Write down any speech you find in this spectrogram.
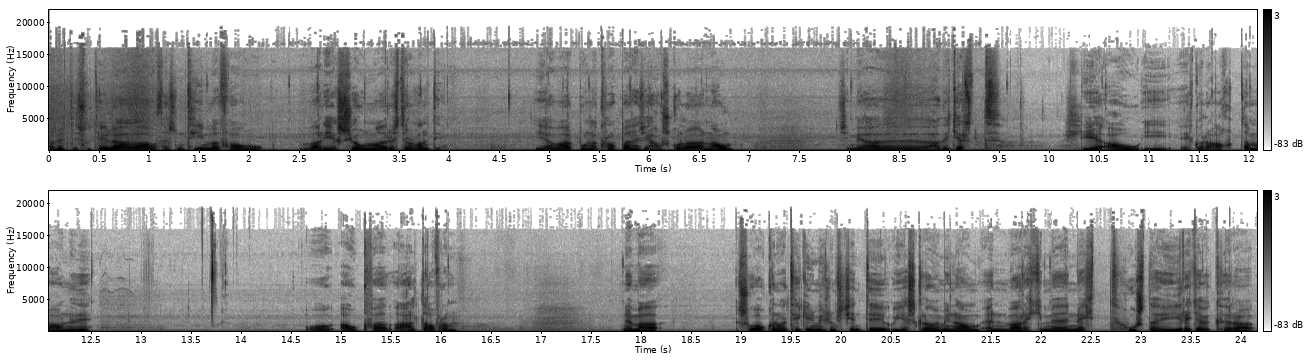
Það vilti svo til að á þessum tíma þá var ég sjómaður östur á landi. Ég var búin að kroppa þessi háskólanám sem ég hafði, hafði gert hlið á í einhverja átta mánuði og ákvað að halda áfram nema svo ákvæmum að tekja í miklum skindi og ég skráði mér nám en var ekki með neitt húsnaði í Reykjavík þegar,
